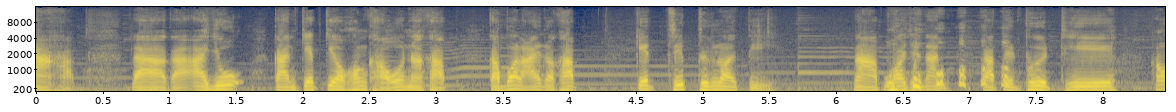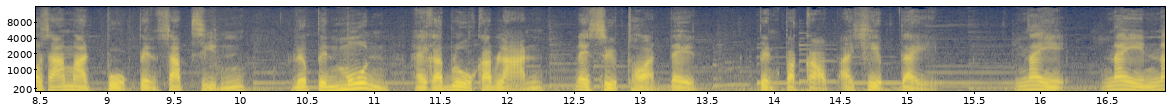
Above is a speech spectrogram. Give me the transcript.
นะครับแล้วก็อายุการเก็บเกี่ยวของเขานะครับกับว่าหลายหรอกครับเก็บสิบถึงร้อยปีนะครับเพราะฉะนั้นก็เป็นพืชที่เขาสามารถปลูกเป็นทรัพย์สิน หรือเป็นมุ่นให้กับลูกกับหลานได้สืบทอดได้ เป็นประกอบอาชีพได้ในในใน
